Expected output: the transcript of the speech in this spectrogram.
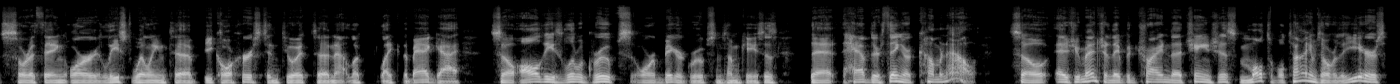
sort of thing, or at least willing to be coerced into it to not look like the bad guy. So all these little groups, or bigger groups in some cases, that have their thing are coming out. So as you mentioned, they've been trying to change this multiple times over the years,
